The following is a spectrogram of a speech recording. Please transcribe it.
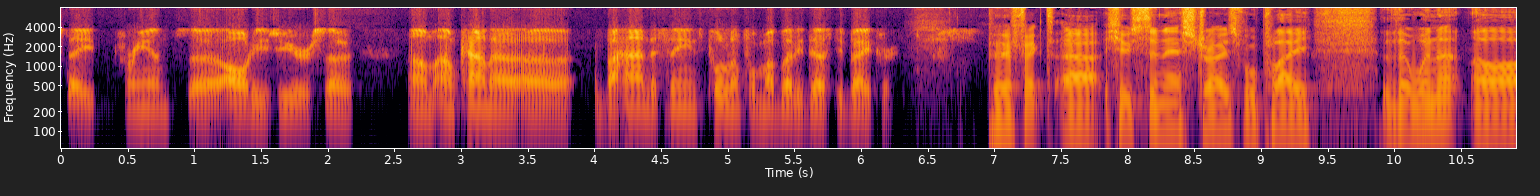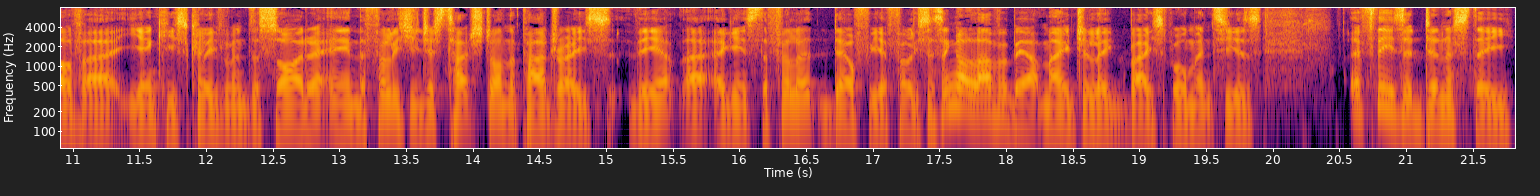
stayed friends uh, all these years. So um, I'm kind of uh, behind the scenes pulling for my buddy Dusty Baker. Perfect. Uh, Houston Astros will play the winner of uh, Yankees Cleveland decider and the Phillies. You just touched on the Padres there uh, against the Philadelphia Phillies. The thing I love about Major League Baseball, Mincy, is if there's a dynasty,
